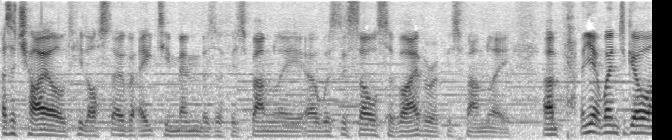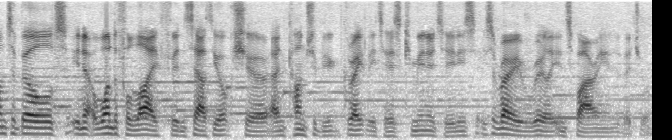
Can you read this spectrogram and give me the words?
As a child, he lost over 80 members of his family, uh, was the sole survivor of his family, um, and yet went to go on to build you know, a wonderful life in South Yorkshire and contribute greatly to his community. And he's, he's a very, really inspiring individual.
